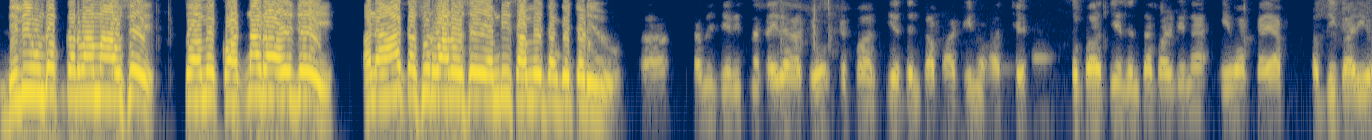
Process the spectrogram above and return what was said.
ઢીલી ઉંડપ કરવામાં આવશે તો અમે કોર્ટના રાહે જઈ અને આ કસૂરવારો છે એમની સામે જંગે ચડીશું. તમે જે રીતના કહી રહ્યા છો કે ભારતીય જનતા પાર્ટીનો હાથ છે તો ભારતીય જનતા પાર્ટીના એવા કયા અધિકારીઓ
